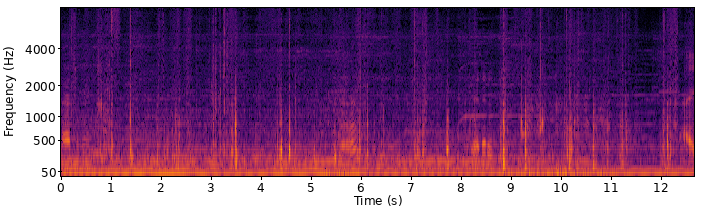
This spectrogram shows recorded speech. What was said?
patch in here. Maybe I didn't. I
